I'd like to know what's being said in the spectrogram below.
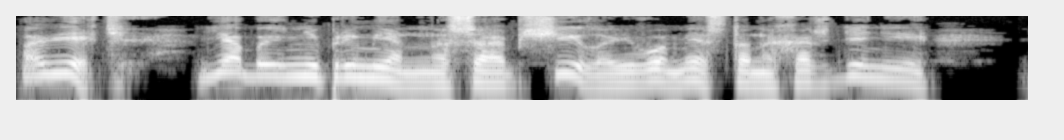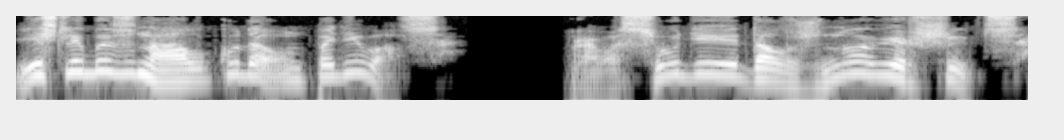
Поверьте, я бы непременно сообщил о его местонахождении, если бы знал, куда он подевался. Правосудие должно вершиться.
